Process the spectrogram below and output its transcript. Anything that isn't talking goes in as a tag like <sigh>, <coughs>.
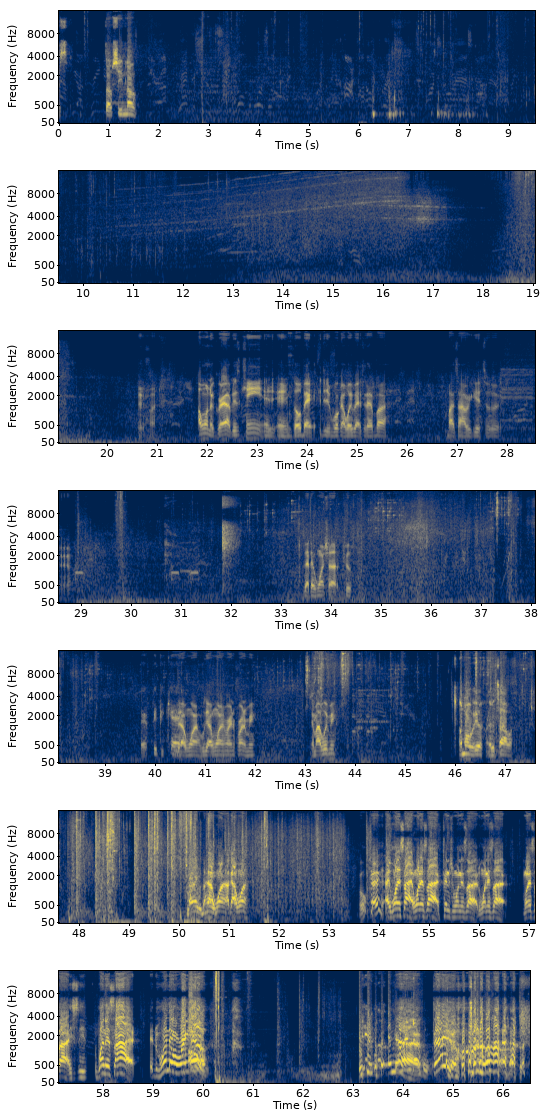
just so she know. I want to grab this king and, and go back, just work our way back to that bar. By the time we get to it, yeah. Got that one shot pistol. That 50 We got one. We got one right in front of me. Am I with me? I'm over here at the tower. I got one. I got one. Okay. Hey, one inside. One inside. Finish one inside. One inside. One inside. He's- he- One inside. The window right Oh. <laughs> there. God damn.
